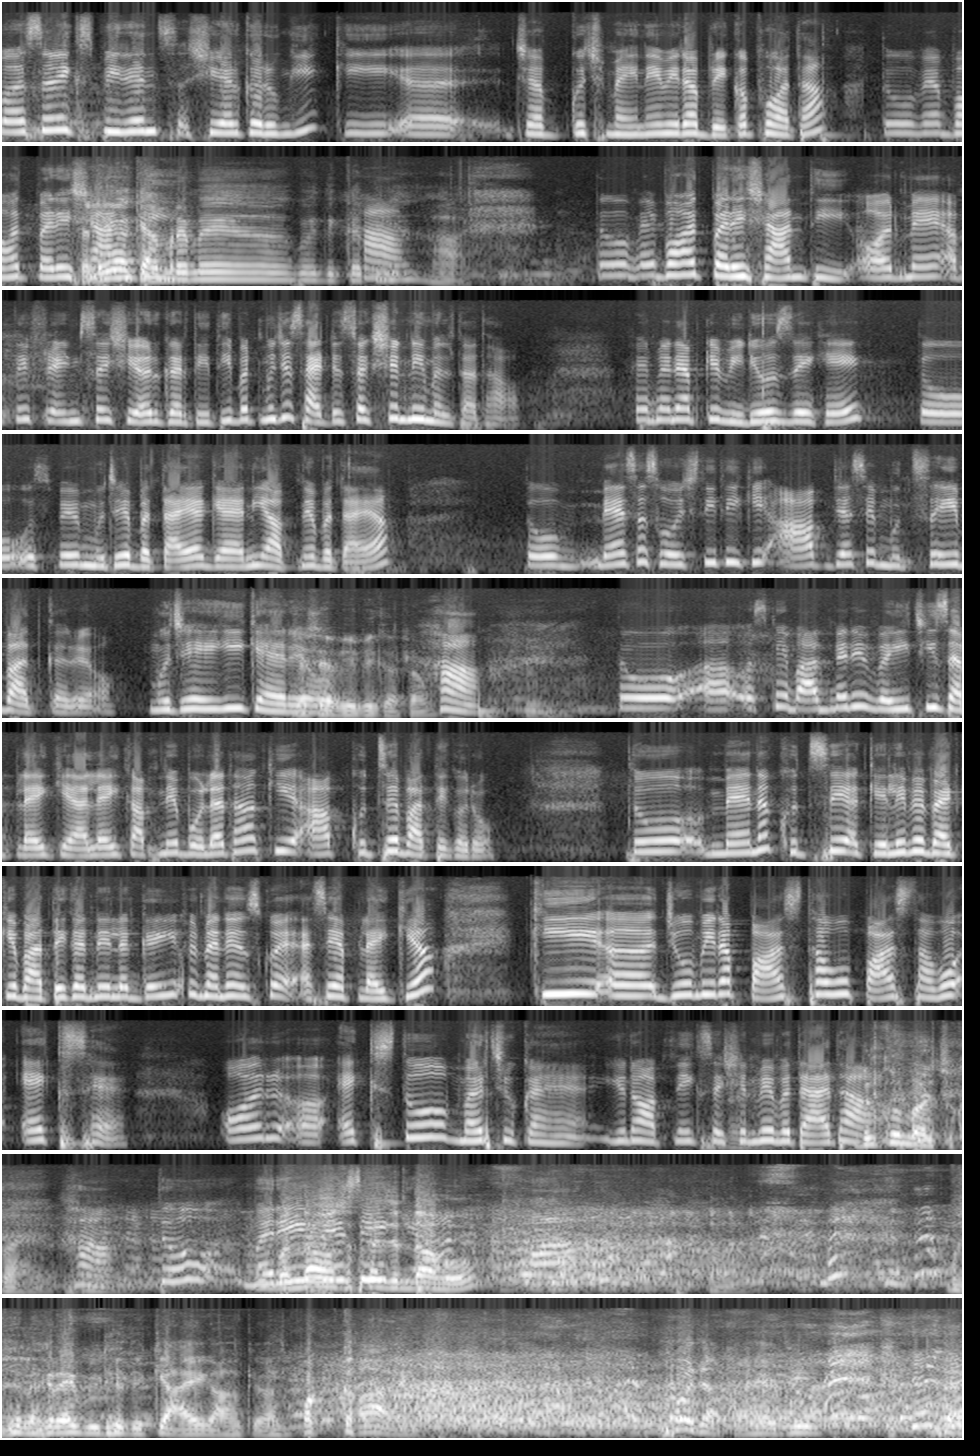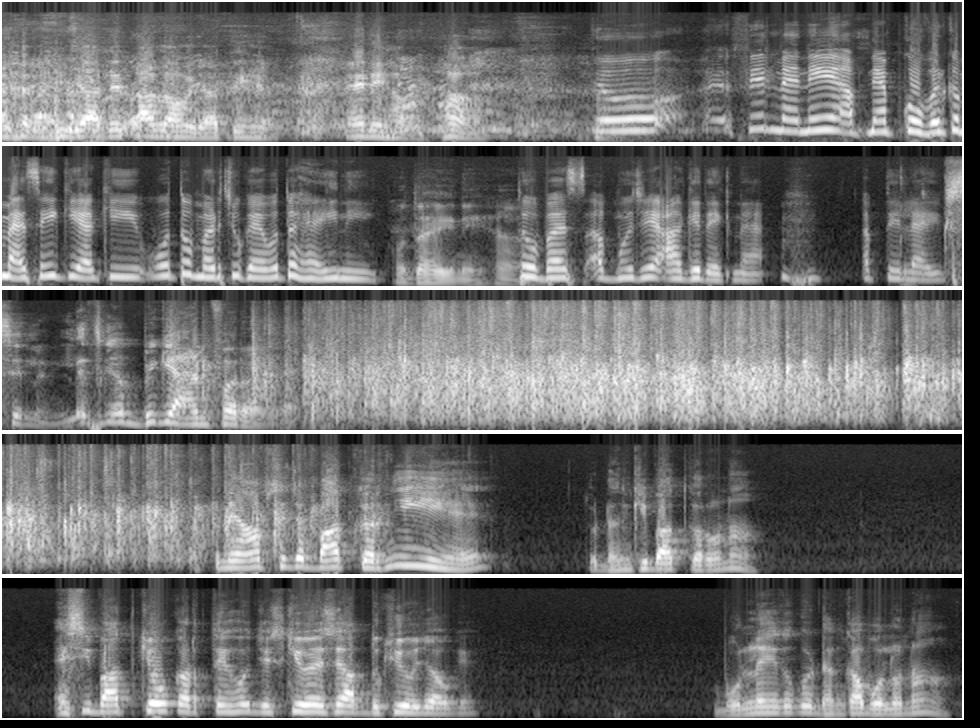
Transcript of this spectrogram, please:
Personal experience share करूँगी कि जब कुछ महीने मेरा ब्रेकअप हुआ था तो मैं बहुत परेशान थी। कैमरे में कोई दिक्कत हाँ। नहीं है? हाँ। तो मैं बहुत परेशान थी और मैं अपने फ्रेंड से शेयर करती थी बट मुझे सेटिस्फेक्शन नहीं मिलता था। फिर मैंने आपके वीडियोस देखे तो उस पर मुझे बताया गया यानी आपने बताया। तो मैं ऐसा सोचती थी कि आप जैसे मुझसे ही बात कर रहे हो मुझे ही कह रहे हो। अभी भी कर रहा हूँ। हाँ। तो उसके बाद मैंने वही चीज़ अप्लाई किया। लाइक आपने बोला था कि आप खुद से बातें करो। तो मैं ना खुद से अकेले में बैठ के बातें करने लग गई फिर मैंने उसको ऐसे अप्लाई किया कि जो मेरा पास था वो पास था वो एक्स है। और एक्स तो मर चुका है। यू you नो know, आपने एक सेशन में बताया था। बिल्कुल मर चुका है। हाँ तो मरे हुए है से ज़िंदा हो। हाँ, मुझे लग रहा है वीडियो देख के आएगा आपके पास पक्का आएगा हो जाता है जी। यादें ताज़ा हो जाती हैं। एनी हाँ। तो फिर मैंने अपने आप को ओवरकम ऐसे ही किया कि वो तो मर चुका है वो तो है ही नहीं। वो तो है ही नहीं हाँ। तो बस अब मुझे आगे देखना है अपनी life excellent let's get big hand for अपने आप से जब बात करनी ही है तो ढंग की बात करो ना। ऐसी बात क्यों करते हो जिसकी वजह से आप दुखी हो जाओगे? बोलना ही तो कोई ढंग का बोलो ना।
